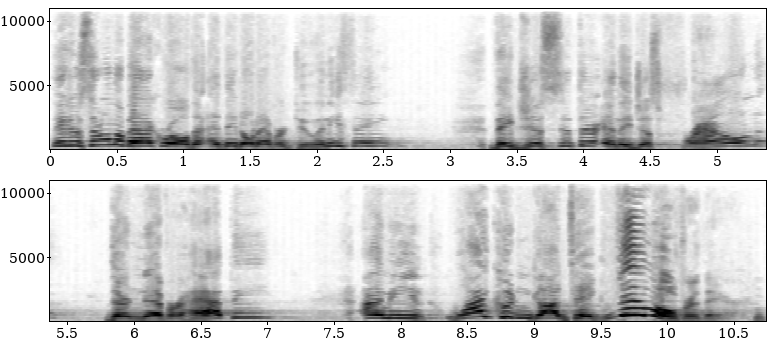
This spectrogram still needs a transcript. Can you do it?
They just sit on the back row and they don't ever do anything. They just sit there and they just frown. They're never happy. I mean, why couldn't God take them over there?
